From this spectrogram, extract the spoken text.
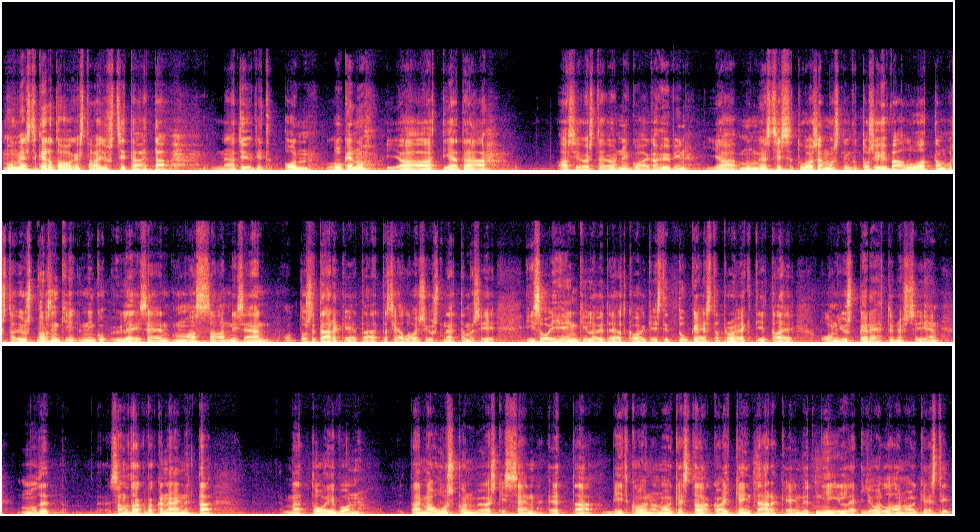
Mun mielestä kertoo oikeastaan just sitä, että nämä tyypit on lukenut ja tietää asioista jo niin kuin aika hyvin. Ja mun mielestä siis se tuo semmoista niin kuin tosi hyvää luottamusta just varsinkin niin kuin yleiseen massaan, niin sehän on tosi tärkeää, että siellä olisi just näitä tämmöisiä isoja henkilöitä, jotka oikeasti tukee sitä projektia tai on just perehtynyt siihen. Mutta sanotaanko vaikka näin, että mä toivon tai mä uskon myöskin sen, että Bitcoin on oikeastaan kaikkein tärkein nyt niille, joilla on oikeasti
